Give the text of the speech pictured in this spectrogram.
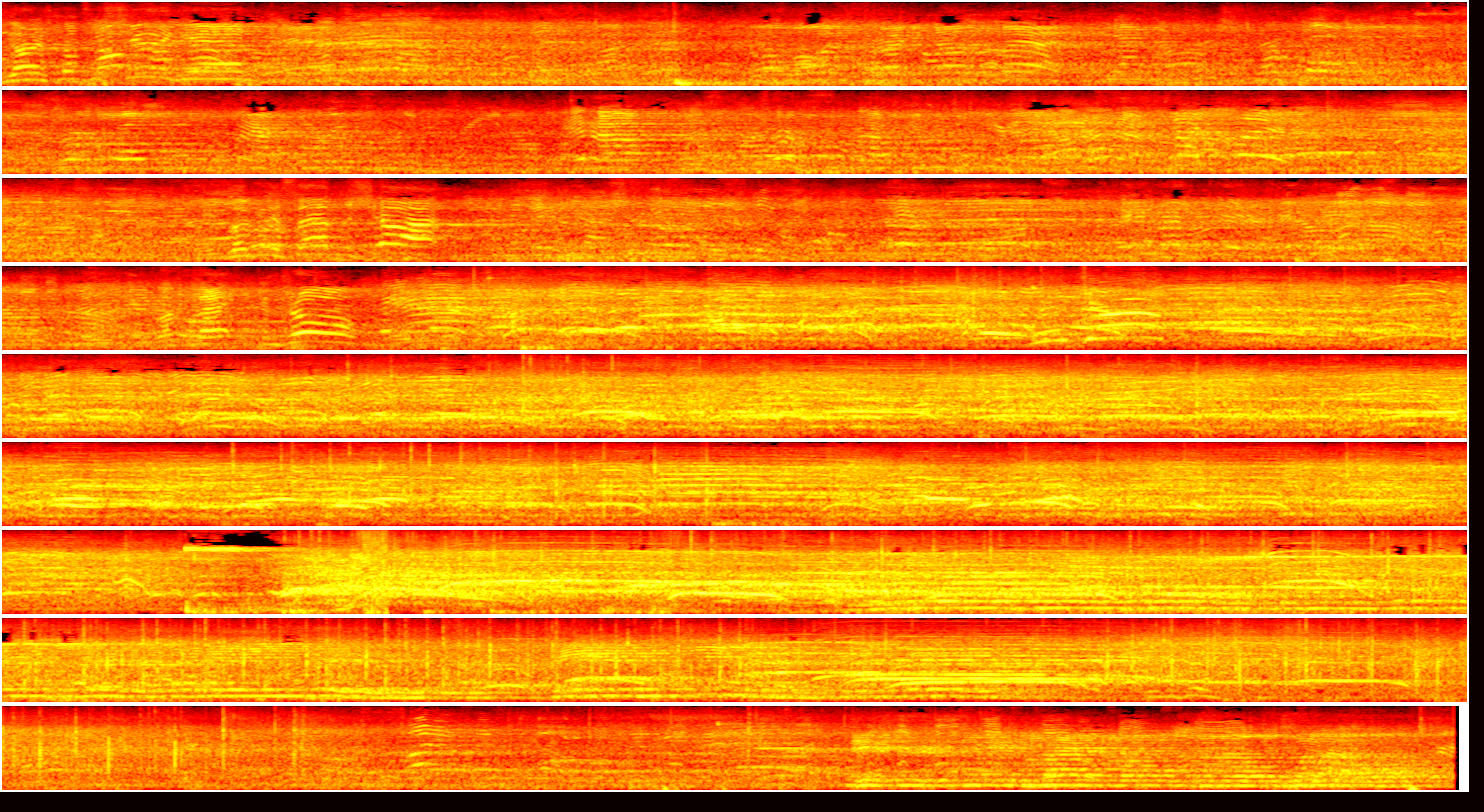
You are supposed to shoot again. Go one, drag it down the mat. Circle, circle, backwards. Get up, circle, backwards. He's looking to set the shot. Look back,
